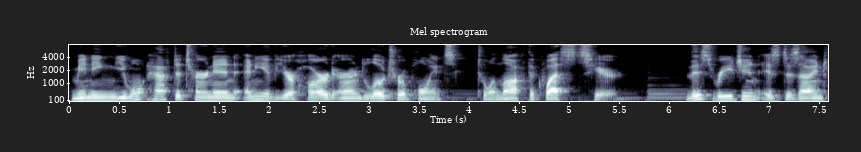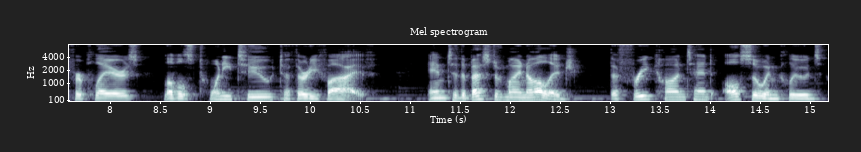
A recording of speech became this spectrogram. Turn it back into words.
meaning you won't have to turn in any of your hard-earned Lotro points to unlock the quests here. This region is designed for players levels 22 to 35, and to the best of my knowledge, the free content also includes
